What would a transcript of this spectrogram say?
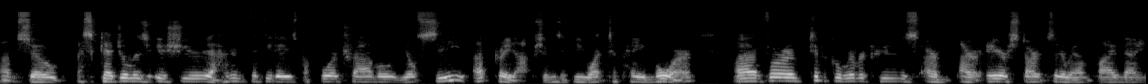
Um, so a schedule is issued 150 days before travel. You'll see upgrade options if you want to pay more. Uh, for a typical river cruise, our, our air starts at around $5.99,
